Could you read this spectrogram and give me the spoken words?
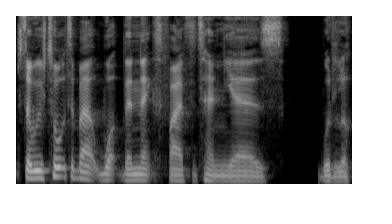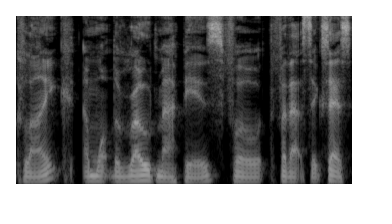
So we've talked about what the next five to ten years would look like and what the roadmap is for for that success.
